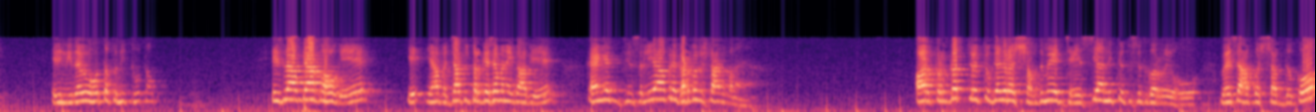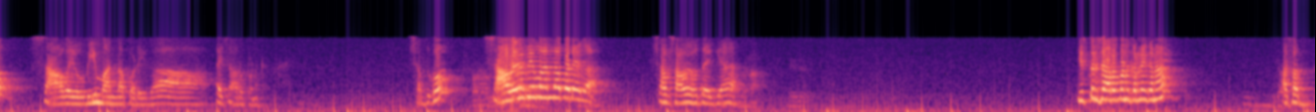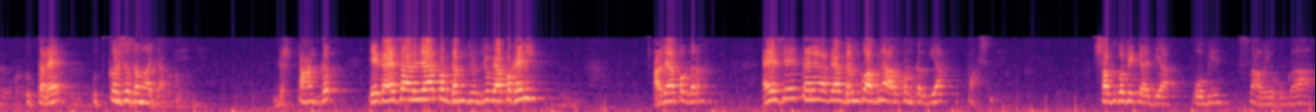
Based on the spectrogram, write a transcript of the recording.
यदि निरवय होता तो नित्य होता इसलिए आप क्या कहोगे? ये यहाँ पर जाति उत्तर कैसे बनेगा आप ये? कहेंगे, जिसलिए आपने घट को दृष्टांत बनाया। और कृतगत्व के शब्द में जैसे अनित्य सिद्ध कर रहे हो, वैसे आपको शब्द को सावय भी मानना पड़ेगा। ऐसा आरोपण करना है। शब्द को सावय भी मानना पड़ेगा। सब सावय होता है क्या? इस तरह से आरोपण करने का नाम असद उत्तर है। उत्कर्ष समाज आती है। दृष्टांतगत एक ऐसा अव्यापक धर्म जो व्यापक है नहीं। अव्यापक धर्म है। ऐसे पहले अध्यापक धर्म को आपने आरोपण कर दिया, पक्ष में। शब्द को भी कह दिया, वो भी सावय होगा।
